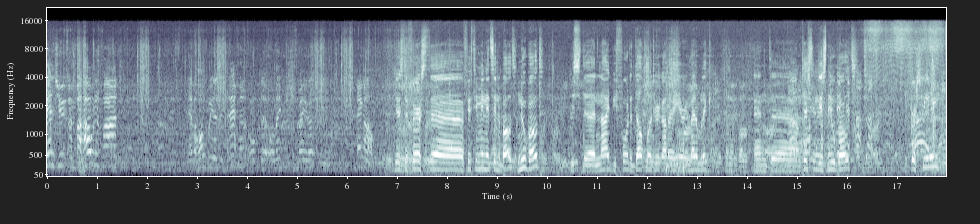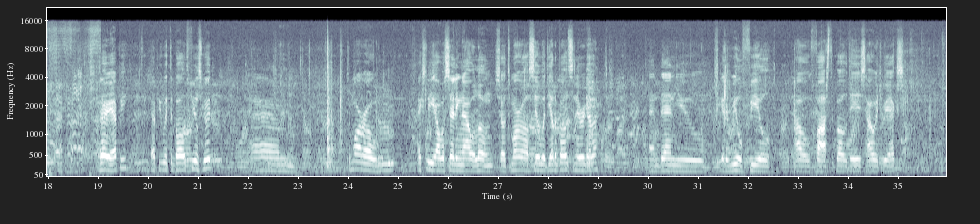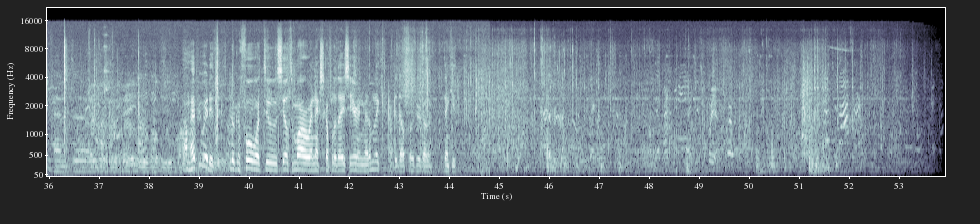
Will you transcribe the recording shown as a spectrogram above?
wens u een behouden vaart en we hopen je te treffen op de Olympische Spelen in Engeland. Just the first uh, 15 minutes in the boat, new boat. This is the night before the Deltloid Regatta here in Medemblik. And uh, I'm testing this new boat. The first feeling, very happy. Happy with the boat, feels good. Um, tomorrow, actually I was sailing now alone. So tomorrow I'll sail with the other boats in the regatta. And then you, you get a real feel how fast the boat is, how it reacts and uh, I'm happy with it. Looking forward to sail tomorrow and next couple of days here in Medemblik, the Delftboot Regatta. Thank you. Goeie.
